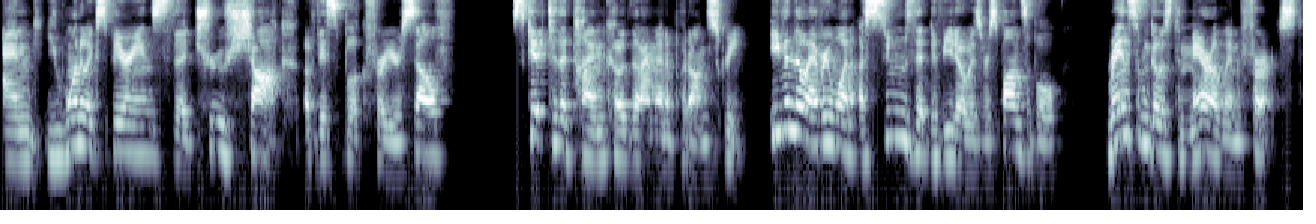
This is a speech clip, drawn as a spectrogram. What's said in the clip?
and you want to experience the true shock of this book for yourself, skip to the time code that I'm going to put on screen. Even though everyone assumes that DeVito is responsible, Ransom goes to Marilyn first.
